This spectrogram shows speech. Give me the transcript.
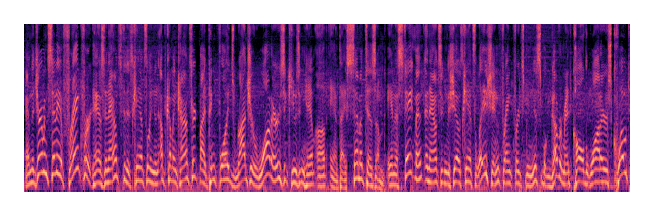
And the German city of Frankfurt has announced it is canceling an upcoming concert by Pink Floyd's Roger Waters, accusing him of anti Semitism. In a statement announcing the show's cancellation, Frankfurt's municipal government called Waters, quote,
